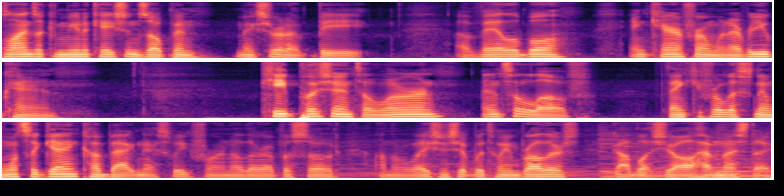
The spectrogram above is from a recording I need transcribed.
Lines of communications open. Make sure to be available and caring for him whenever you can. Keep pushing to learn and to love Thank you for listening once again. Come back next week for another episode on the relationship between brothers. God bless you all. Have a nice day.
